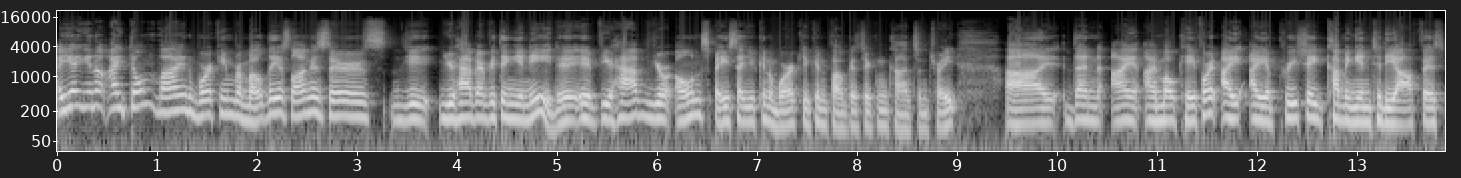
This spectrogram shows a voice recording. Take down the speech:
Uh, yeah, you know, I don't mind working remotely as long as there's you you have everything you need. If you have your own space that you can work, you can focus, you can concentrate, uh, then I I'm okay for it. I I appreciate coming into the office,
